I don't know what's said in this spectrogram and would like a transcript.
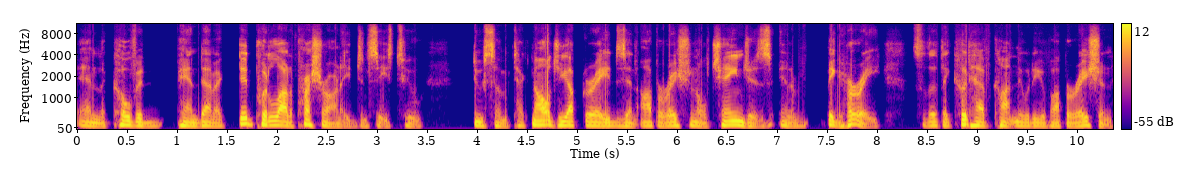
And the COVID pandemic did put a lot of pressure on agencies to do some technology upgrades and operational changes in a big hurry so that they could have continuity of operation.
